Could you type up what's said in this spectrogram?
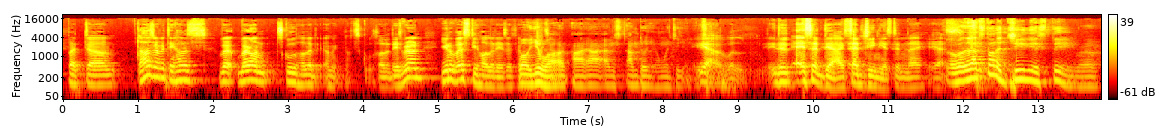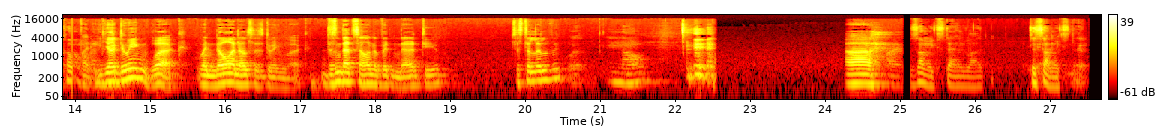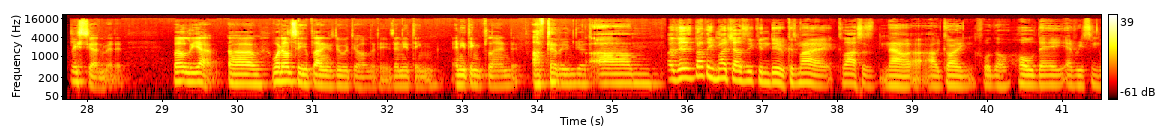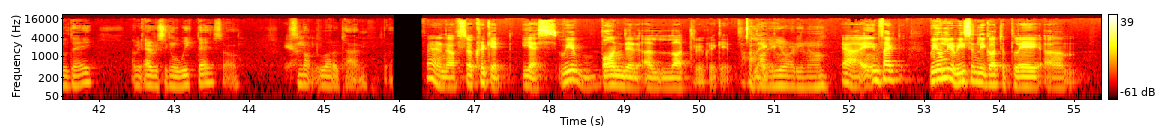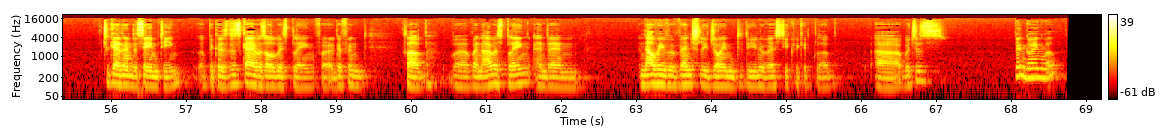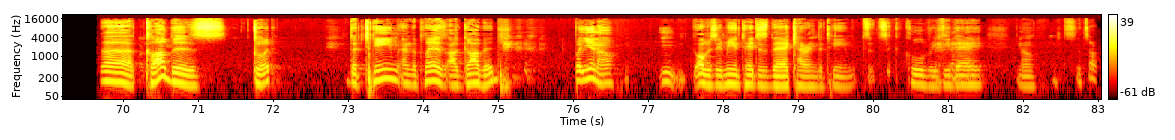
But um, how's everything? How's we're, we're on school holiday? I mean, not school holidays. We're on university holidays. I think. Well, you are. I, I I'm I'm doing your winter uni. Yeah. Well, it- I said yeah. I said genius, didn't I? Yes. Well, that's not a genius thing, bro. Come on. You're doing work when no one else is doing work. Doesn't that sound a bit nerd to you? Just a little bit? No. Uh, To some extent, but to some extent. at least you admit it. Well, yeah. Um, what else are you planning to do with your holidays? Anything, anything planned after the India? trip? Um, there's nothing much else you can do because my classes now are are going for the whole day, every single day. I mean, every single weekday, so it's not a lot of time. Fair enough. So cricket, yes, we bonded a lot through cricket. Oh, you already know. Yeah, in fact, we only recently got to play um, together in the same team uh, because this guy was always playing for a different club uh, when I was playing, and then now we've eventually joined the University Cricket Club, uh, which has been going well. The club is good. The team and the players are garbage. But you know, obviously me and Tate is there carrying the team. It's, it's a cool breezy day. You know, it's it's all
